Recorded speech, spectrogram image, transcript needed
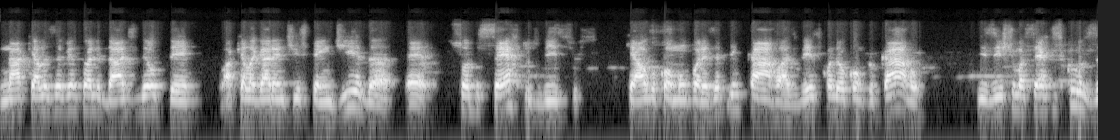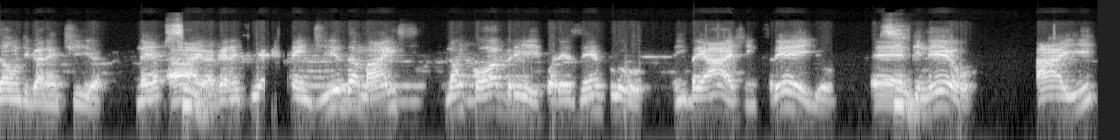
naquelas eventualidades de eu ter aquela garantia estendida é, sobre certos vícios, que é algo comum, por exemplo, em carro. Às vezes, quando eu compro carro, existe uma certa exclusão de garantia. Né? Ah, a garantia é estendida, mas não cobre, por exemplo, embreagem, freio, é, pneu. Aí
